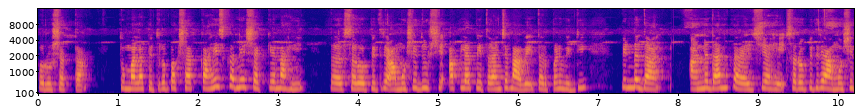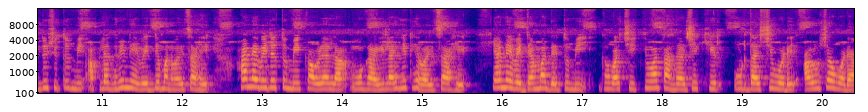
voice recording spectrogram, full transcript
करू शकता. तुम्हाला पितृपक्षात काहीच करणे शक्य नाही. तर सर्व पितृ आमुष्य दिवशी आपल्या पितरांच्या नावे तर्पणविधी पिंडदान अन्नदान करायची आहे. सर्व पितृ आमुष्य दिवशी तुम्ही आपल्या घरी नैवेद्य बनवायचा आहे. हा नैवेद्य तुम्ही कावळ्याला व गाईलाही ठेवायचा आहे. या नैवेद्यामध्ये तुम्ही गव्हाची किंवा तांदळाची खीर उडदाची वडे आळूच्या वड्या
